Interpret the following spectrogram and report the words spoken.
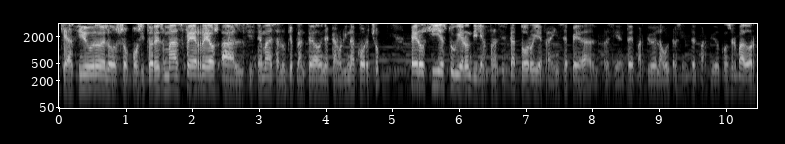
que ha sido uno de los opositores más férreos al sistema de salud que plantea doña Carolina Corcho, pero sí estuvieron Dilian Francisca Toro y Efraín Cepeda, el presidente del Partido de la y presidente del Partido Conservador,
